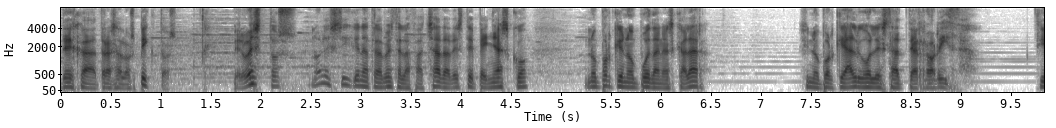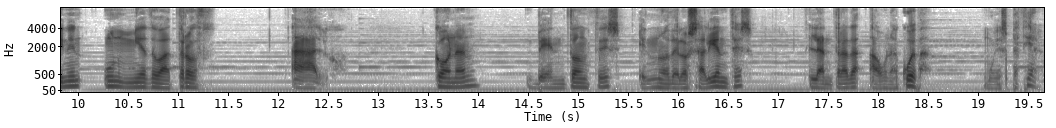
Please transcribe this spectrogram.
deja atrás a los pictos. Pero estos no le siguen a través de la fachada de este peñasco, no porque no puedan escalar, sino porque algo les aterroriza. tienen un miedo atroz a algo. Conan ve entonces en uno de los salientes la entrada a una cueva, muy especial,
